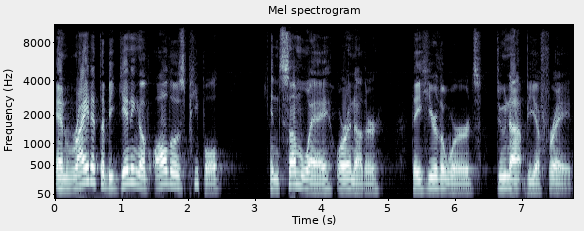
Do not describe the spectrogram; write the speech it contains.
And right at the beginning of all those people, in some way or another, they hear the words, Do not be afraid.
